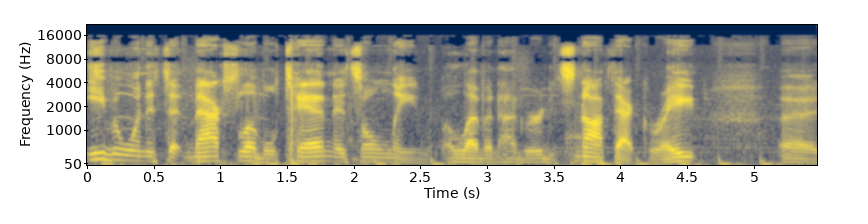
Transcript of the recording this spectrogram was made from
even when it's at max level 10, it's only 1100. It's not that great. Uh,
